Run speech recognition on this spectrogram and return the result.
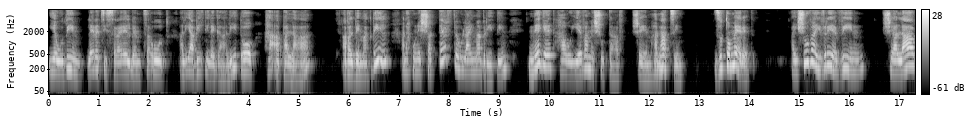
יהודים לארץ ישראל באמצעות עלייה בלתי לגלית או העפלה, אבל במקביל אנחנו נשתף פעולה עם הבריטים נגד האויב המשותף שהם הנאצים. זאת אומרת, היישוב העברי הבין שעליו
